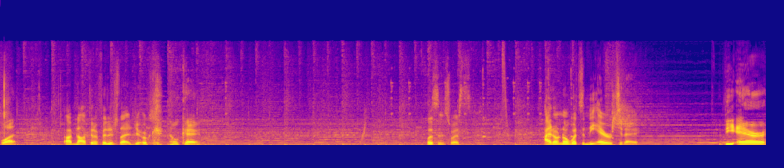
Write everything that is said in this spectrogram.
What? I'm not gonna finish that joke. Okay. Listen, Swiss. I don't know what's in the air today. The air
